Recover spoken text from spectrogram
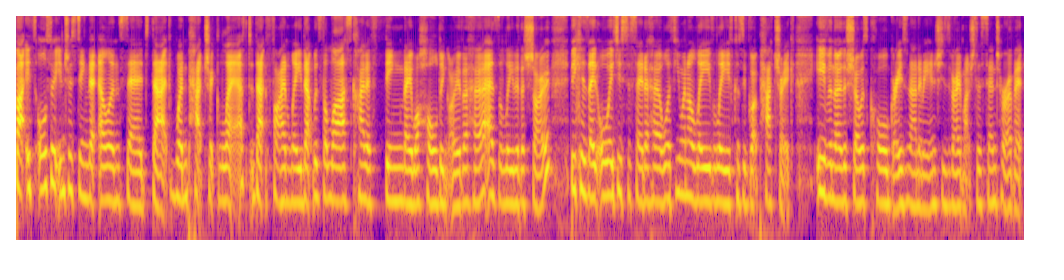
But it's also interesting that Ellen said that when Patrick left, that finally that was the last kind of thing they were holding over her as the lead of the show because they'd always used to say to her, Well, if you want to leave, leave because we've got Patrick, even though the show is called Grey's Anatomy and she's very much the center of it.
